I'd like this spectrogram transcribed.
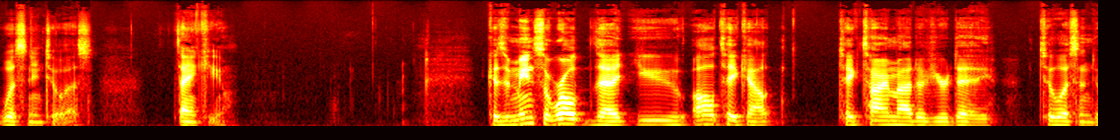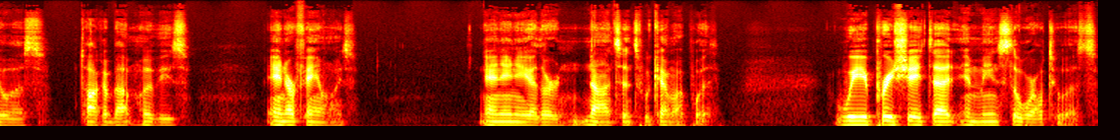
listening to us. Thank you. Because it means the world that you all take out, take time out of your day to listen to us talk about movies and our families and any other nonsense we come up with. We appreciate that. It means the world to us.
